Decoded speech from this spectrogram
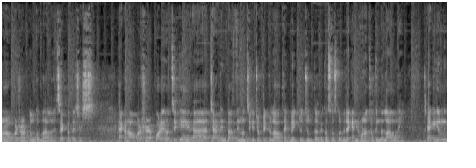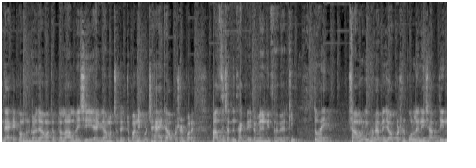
ওনার অপারেশন আউটকাম খুব ভালো হয়েছে, এক কথা শেষ। এখন অপারেশনের পরে হচ্ছে গিয়ে চার দিন, পাঁচ দিন হচ্ছে কি চোখটা একটু লাল থাকবে, একটু চুলকাবে কসকস করবে। দেখেন, ওনার চোখ কিন্তু লাল নেই। এক একজন কিন্তু এক এক কমপ্লেন করে যে, আমার চোখটা লাল বেশি আমার চোখে একটু পানি পড়ছে। হ্যাঁ এটা অপারেশনের পরে পাঁচ দিন, সাত দিন থাকবে, এটা মেনে নিতে হবে আর কি। তো ভাই, সামগ্রিকভাবে আপনি যে অপারেশন করলেন এই সাত দিন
